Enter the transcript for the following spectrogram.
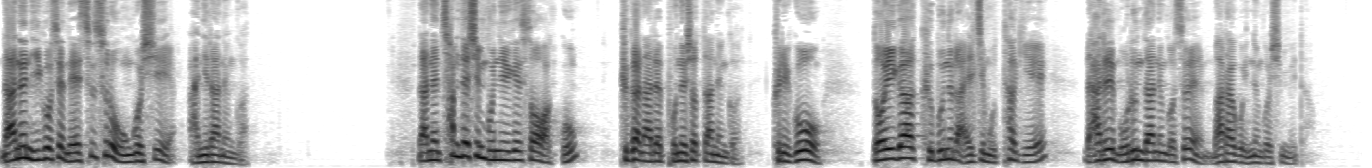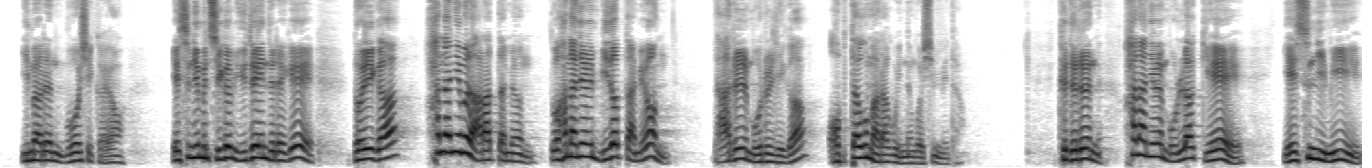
나는 이곳에 내 스스로 온 것이 아니라는 것. 나는 참되신 분에게서 왔고 그가 나를 보내셨다는 것. 그리고 너희가 그분을 알지 못하기에 나를 모른다는 것을 말하고 있는 것입니다. 이 말은 무엇일까요? 예수님은 지금 유대인들에게 너희가 하나님을 알았다면 또 하나님을 믿었다면 나를 모를 리가 없다고 말하고 있는 것입니다. 그들은 하나님을 몰랐기에 예수님이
